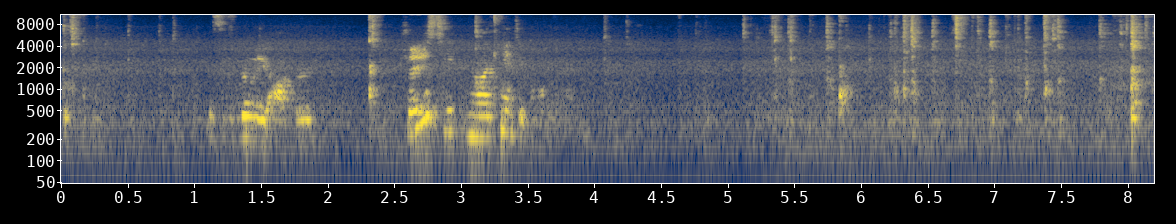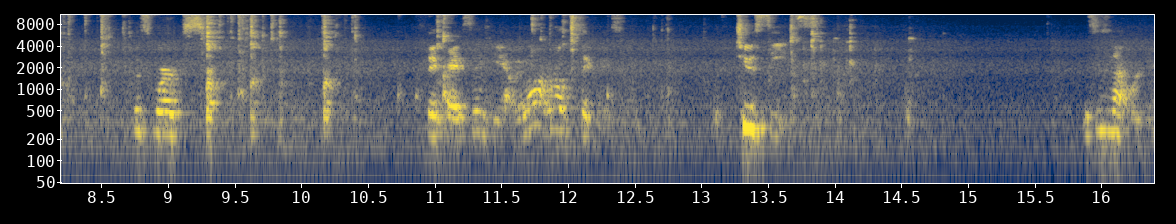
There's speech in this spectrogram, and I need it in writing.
This is really awkward. Should I just take? No, I can't take of. This works. Thick icing? Yeah, we want real thick icing. With two C's. This is not working.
